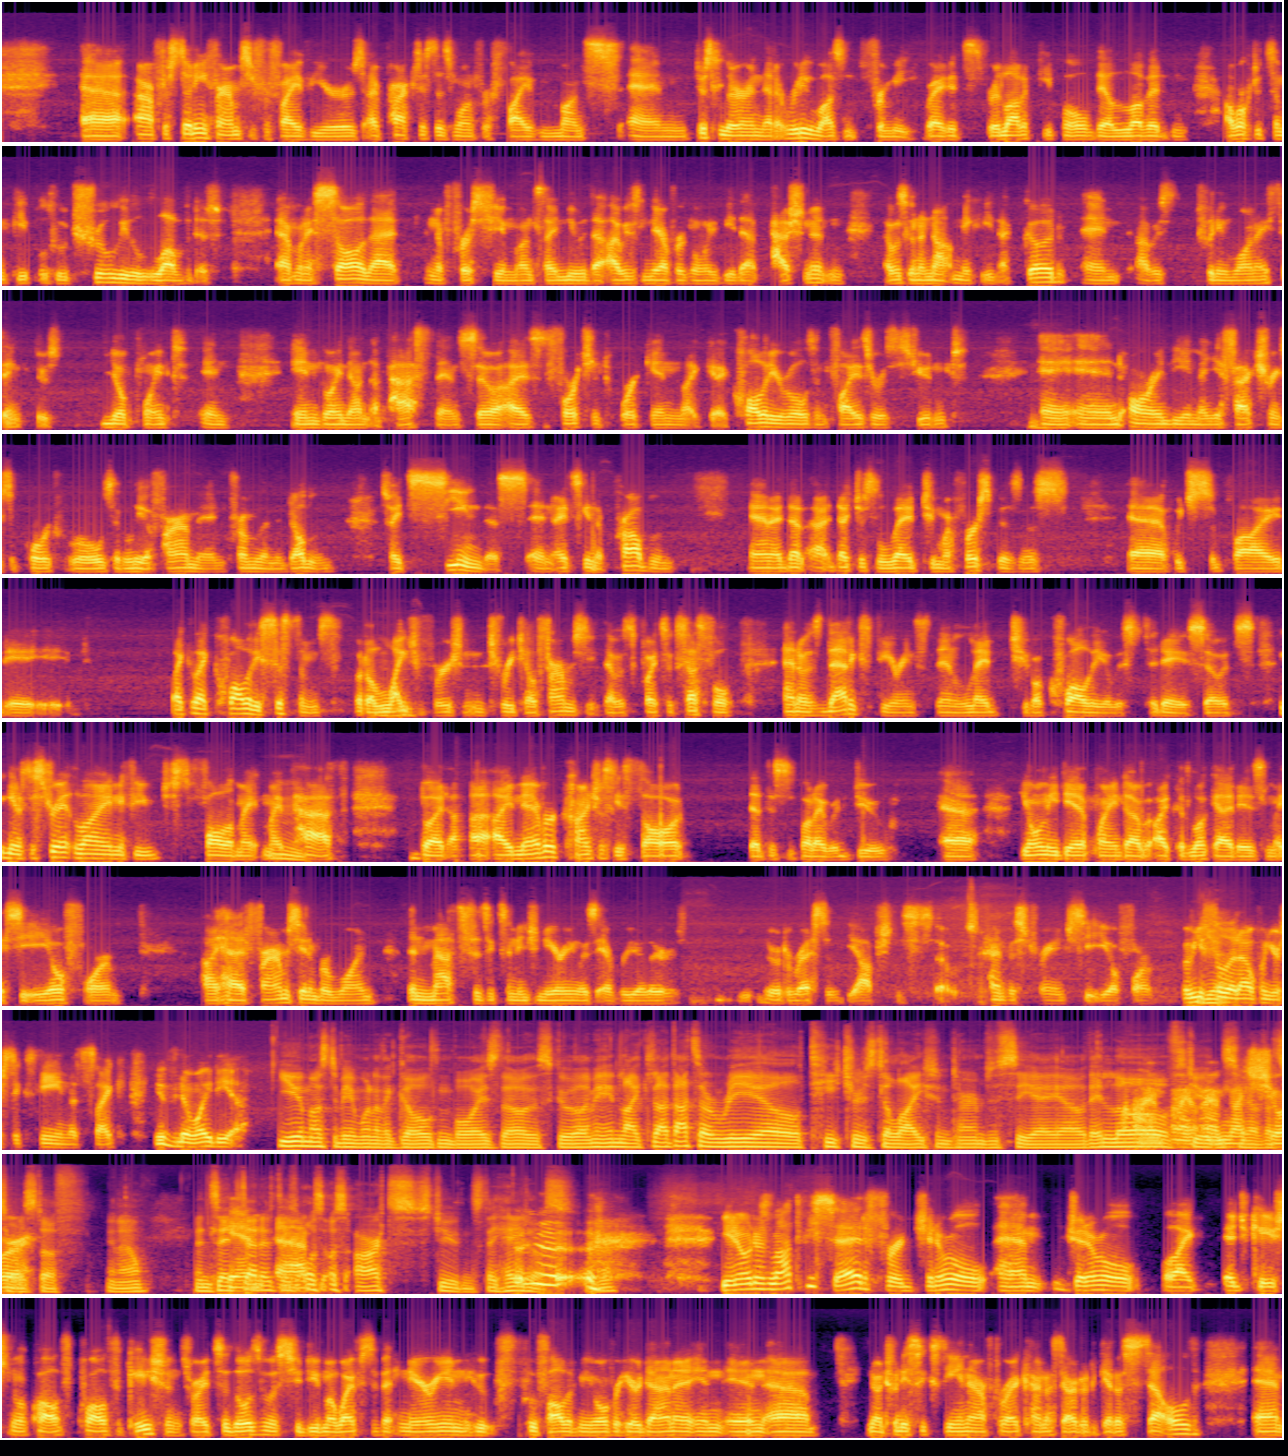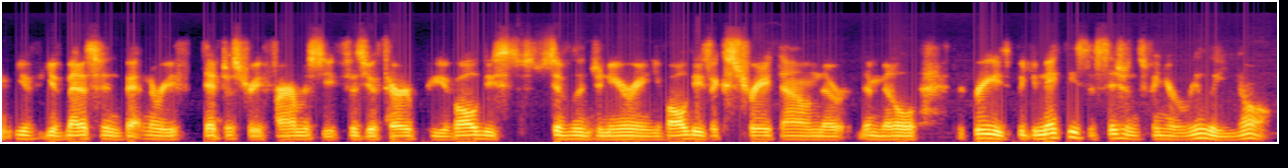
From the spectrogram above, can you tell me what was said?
Uh, after studying pharmacy for five years, I practiced as one for five months and just learned that it really wasn't for me, right? It's for a lot of people, they'll love it. And I worked with some people who truly loved it. And when I saw that in the first few months, I knew that I was never going to be that passionate and that was going to not make me that good. And I was 21, I think. There's no point in in going down that path then. So I was fortunate to work in like uh, quality roles in Pfizer as a student and R&D and manufacturing support roles in Leo Pharma in Crumlin and Dublin. So I'd seen this and I'd seen the problem. And I, that, that just led to my first business, uh, which supplied a like like quality systems, but a mm-hmm. light version to retail pharmacy that was quite successful. And it was that experience then led to what Qualio is today. So it's again, it's a straight line if you just follow my, my mm. path. But I never consciously thought that this is what I would do. Uh, the only data point I, I could look at is my CAO form. I had pharmacy number one, then maths, physics, and engineering was every other, the rest of the options. So it's kind of a strange CAO form. But when you yeah. fill it out when you're 16, it's like you have no idea. You must have been one of the golden boys, though, the school. I mean, like that, that's a real teacher's delight in terms of CAO. They love I'm, students I'm, I'm who have sure. that sort of stuff, you know. And instead of um, us, us, arts students, they hate us. You know? you know, there's a lot to be said for general, um, general like educational qual- qualifications, right? So those of us who do, my wife's a veterinarian who who followed me over here, Dana, in in uh, you know 2016 after I kind of started to get us settled. Um, you've you've medicine, veterinary, dentistry, pharmacy, physiotherapy. You've all these civil engineering. You've all these like straight down the the middle degrees, but you make these decisions when you're really young,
